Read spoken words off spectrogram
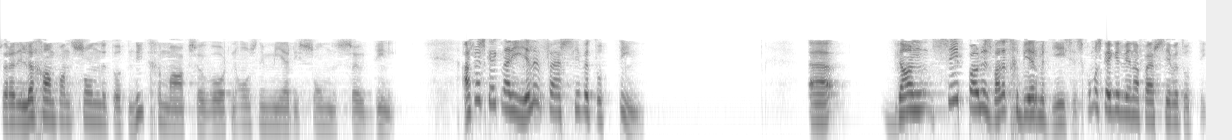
sodat die liggaam van sonde tot niet gemaak sou word en ons nie meer die sonde sou dien nie. As ons kyk na die hele vers 7 tot 10. Uh dan sê Paulus wat het gebeur met Jesus. Kom ons kyk net weer na vers 7 tot 10.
